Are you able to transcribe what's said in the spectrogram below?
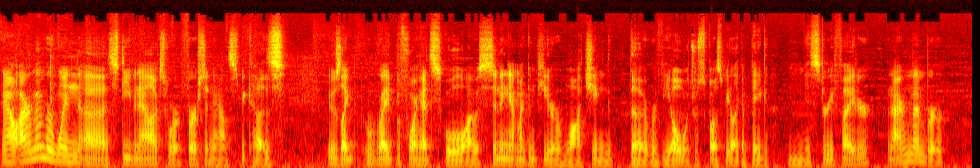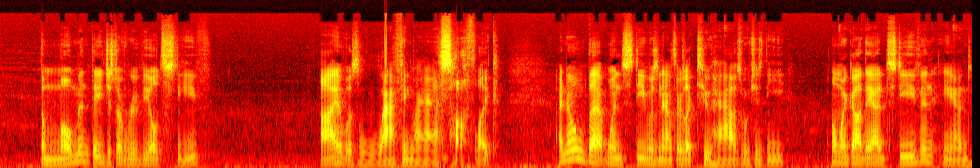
Now, I remember when uh, Steve and Alex were first announced because it was like right before I had school. I was sitting at my computer watching the reveal, which was supposed to be like a big mystery fighter. And I remember the moment they just revealed Steve, I was laughing my ass off. Like, I know that when Steve was announced, there was like two halves, which is the, oh my god, they added Steven and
